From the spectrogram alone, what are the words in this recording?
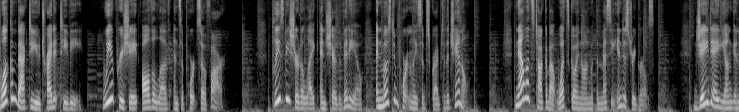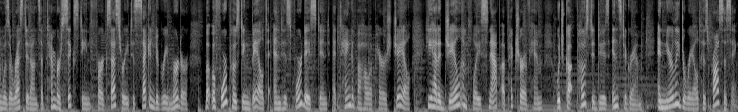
Welcome back to You Tried It TV. We appreciate all the love and support so far. Please be sure to like and share the video, and most importantly, subscribe to the channel. Now let's talk about what's going on with the messy industry girls. JayDaYoungan was arrested on September 16th for accessory to second-degree murder, but before posting bail to end his four-day stint at Tangipahoa Parish Jail, he had a jail employee snap a picture of him, which got posted to his Instagram and nearly derailed his processing.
